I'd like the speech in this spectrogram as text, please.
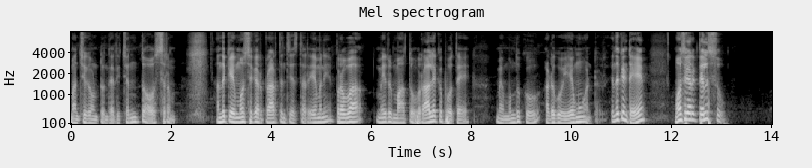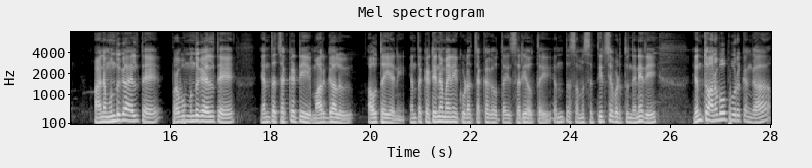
మంచిగా ఉంటుంది. అది ఎంతో అవసరం. అందుకే మోస గారు ప్రార్థన చేస్తారు. ఏమని? ప్రభా మీరు మాతో రాలేకపోతే మేము ముందుకు అడుగు ఏము? అంటారు. ఎందుకంటే మోస గారికి తెలుసు ఆయన ముందుగా వెళ్తే ప్రభు ముందుగా వెళ్తే ఎంత చక్కటి మార్గాలు అవుతాయి అని ఎంత కఠినమైనవి కూడా చక్కగా అవుతాయి సరి అవుతాయి ఎంత సమస్య తీర్చబడుతుంది అనేది ఎంతో అనుభవపూర్వకంగా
